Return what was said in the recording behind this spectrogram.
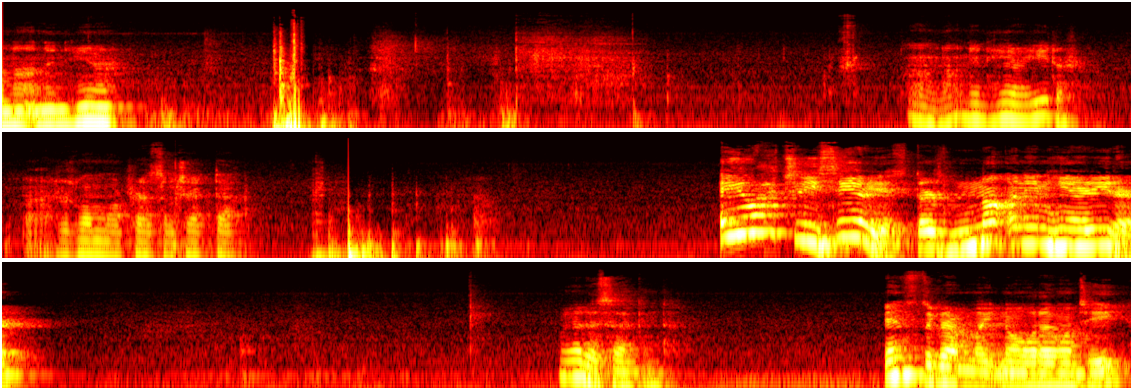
No, nothing in here. Oh, nothing in here either. Ah, there's one more press, I'll check that. Are you actually serious? There's nothing in here either. Wait a second. Instagram might know what I want to eat.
